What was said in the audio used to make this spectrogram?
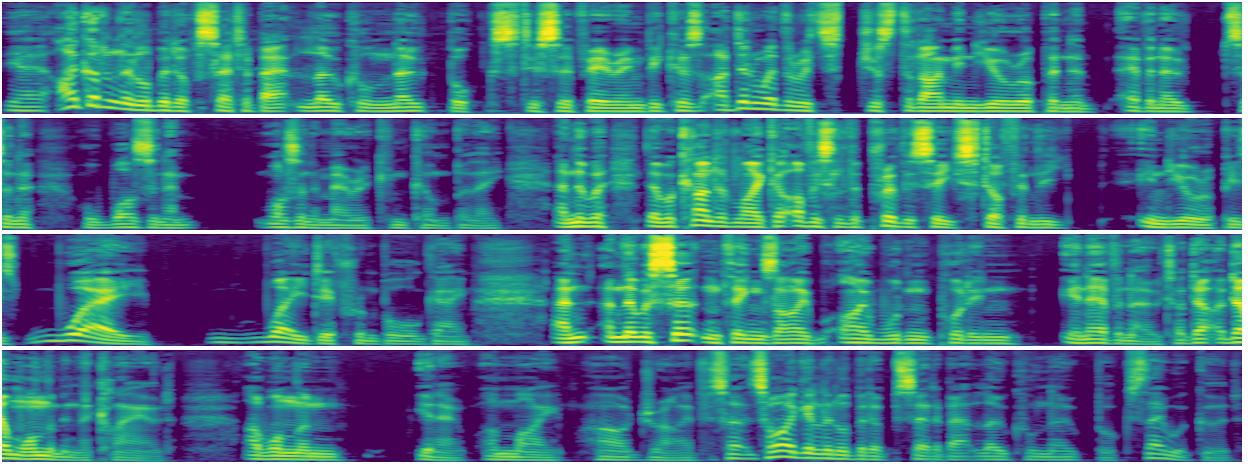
Yeah, I got a little bit upset about local notebooks disappearing because I don't know whether it's just that I'm in Europe and Evernote's an, or was an was an American company, and there were they were kind of like obviously the privacy stuff in the in Europe is way way different ball game. And and there were certain things I, I wouldn't put in, in Evernote. I don't, I don't want them in the cloud. I want them, you know, on my hard drive. So so I get a little bit upset about local notebooks. They were good.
